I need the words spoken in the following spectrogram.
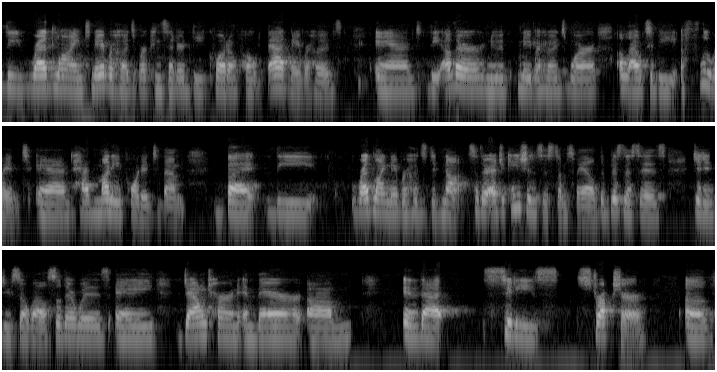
the red-lined neighborhoods were considered the quote-unquote bad neighborhoods and the other new neighborhoods were allowed to be affluent and had money poured into them. But the red line neighborhoods did not. So their education systems failed. The businesses didn't do so well. So there was a downturn in their um, in that city's structure of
